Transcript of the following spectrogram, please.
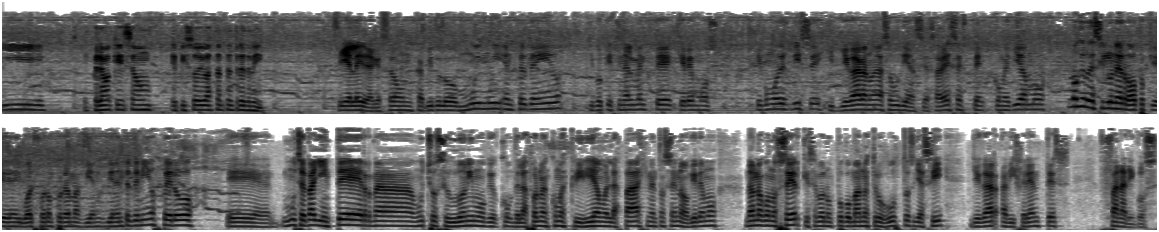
y esperemos que sea un episodio bastante entretenido. Sí, es la idea, que sea un capítulo muy, muy entretenido y porque finalmente queremos que, como dice, llegar a nuevas audiencias. A veces cometíamos, no quiero decirlo un error porque igual fueron programas bien, bien entretenidos, pero eh, mucha talla interna, mucho seudónimo de la forma en cómo escribíamos en las páginas. Entonces, no, queremos darnos a conocer, que sepan un poco más nuestros gustos y así llegar a diferentes fanáticos.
